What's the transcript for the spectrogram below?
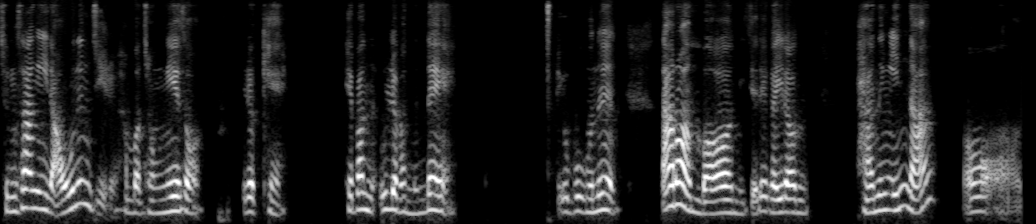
증상이 나오는지를 한번 정리해서 이렇게 해봤 올려봤는데 이 부분은 따로 한번 이제 내가 이런 반응이 있나 어,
